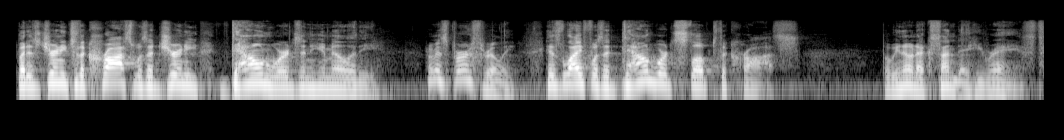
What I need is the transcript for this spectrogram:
but his journey to the cross was a journey downwards in humility. From his birth, really. His life was a downward slope to the cross. But we know next Sunday he raised.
